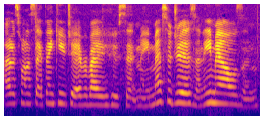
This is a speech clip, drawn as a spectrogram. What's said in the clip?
I just want to say thank you to everybody who sent me messages and emails and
